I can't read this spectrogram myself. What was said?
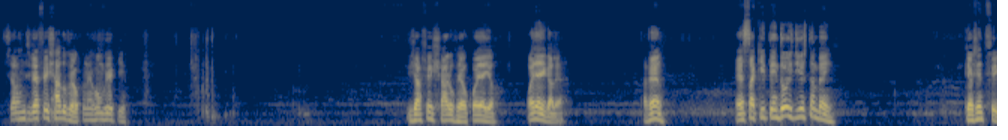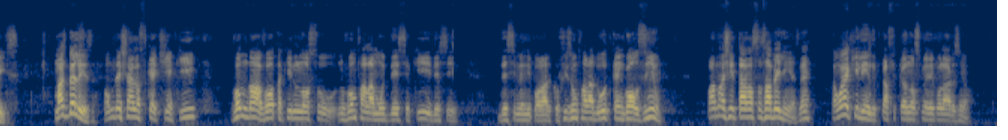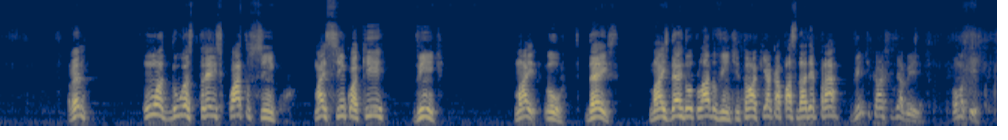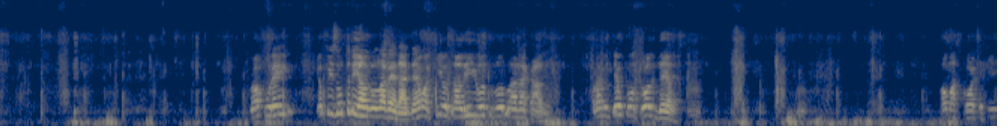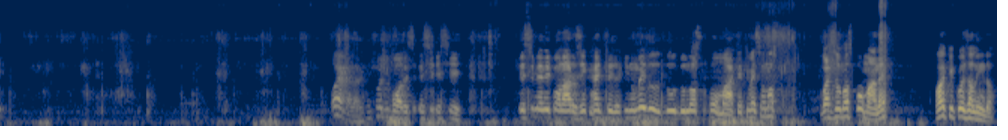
Se ela não tiver fechado o velcro, né? Vamos ver aqui. Já fecharam o velcro, olha aí, ó. Olha aí, galera. Tá vendo? Essa aqui tem dois dias também. Que a gente fez. Mas beleza, vamos deixar elas quietinhas aqui. Vamos dar uma volta aqui no nosso... Não vamos falar muito desse aqui, desse, desse manipular que eu fiz. Vamos falar do outro que é igualzinho para não agitar nossas abelhinhas, né? Então olha que lindo que tá ficando nosso manipularzinho, Tá vendo? Uma, duas, três, quatro, cinco. Mais cinco aqui, vinte. Mais, oh, dez. Mais dez do outro lado, vinte. Então aqui a capacidade é para 20 caixas de abelha. Vamos aqui. Procurei, eu fiz um triângulo na verdade, né? Um aqui, outro ali e outro do outro lado da casa. Para me ter o controle delas. Olha o mascote aqui. Olha, galera, que show de bola esse, esse, esse, esse que a gente fez aqui no meio do, do, do, nosso pomar. Que aqui vai ser o nosso, vai ser o nosso pomar, né? Olha que coisa linda.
